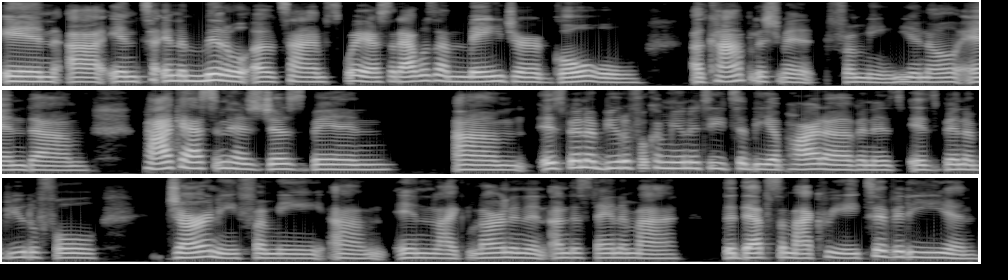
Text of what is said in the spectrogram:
in uh in t- in the middle of Times Square. So that was a major goal accomplishment for me, you know. And um podcasting has just been um it's been a beautiful community to be a part of and it's it's been a beautiful journey for me um in like learning and understanding my the depths of my creativity and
